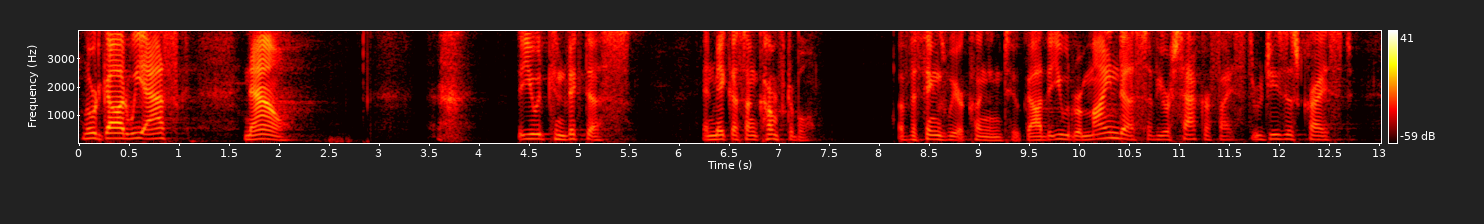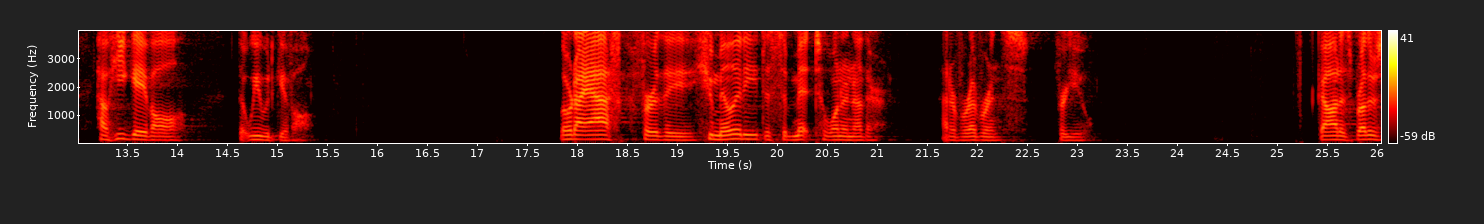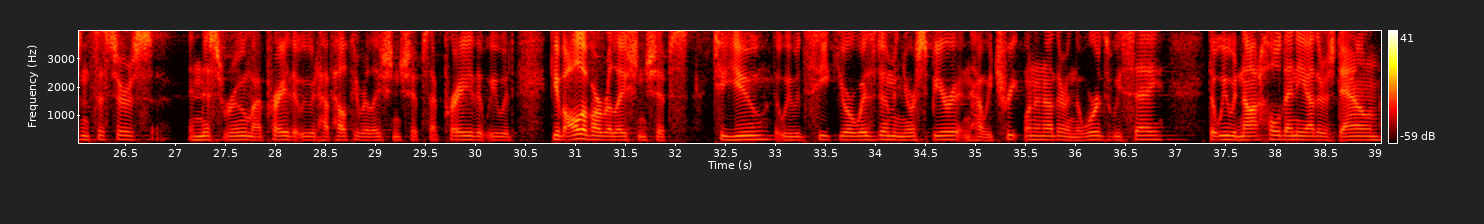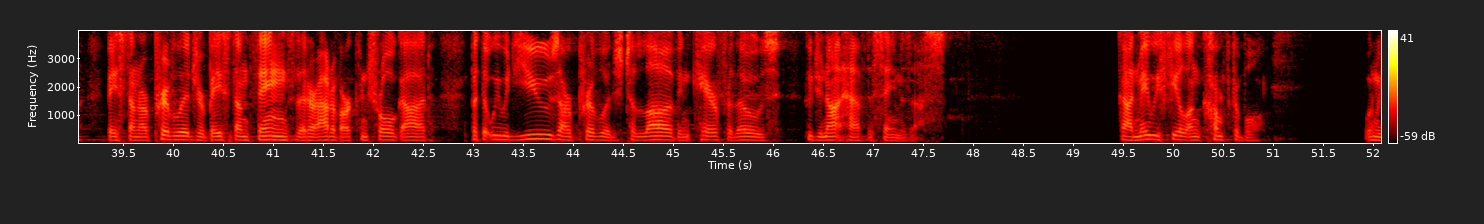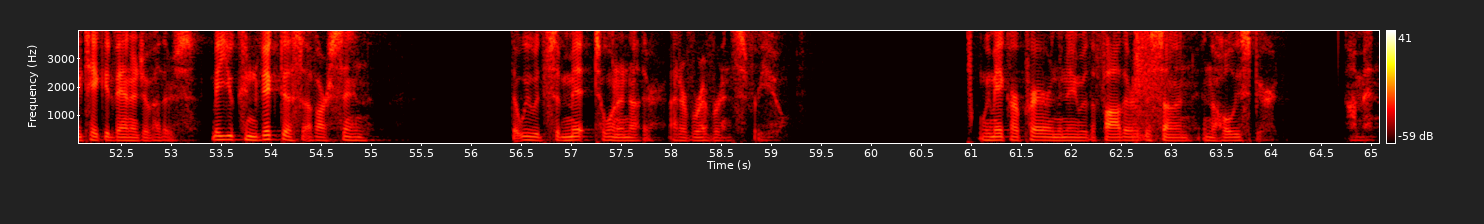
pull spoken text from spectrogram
Lord God, we ask now that you would convict us and make us uncomfortable of the things we are clinging to. God, that you would remind us of your sacrifice through Jesus Christ, how he gave all that we would give all. Lord, I ask for the humility to submit to one another out of reverence for you. God, as brothers and sisters in this room, I pray that we would have healthy relationships. I pray that we would give all of our relationships to you, that we would seek your wisdom and your spirit and how we treat one another and the words we say that we would not hold any others down based on our privilege or based on things that are out of our control, God, but that we would use our privilege to love and care for those who do not have the same as us. God, may we feel uncomfortable when we take advantage of others. May you convict us of our sin, that we would submit to one another out of reverence for you. We make our prayer in the name of the Father, the Son, and the Holy Spirit. Amen.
